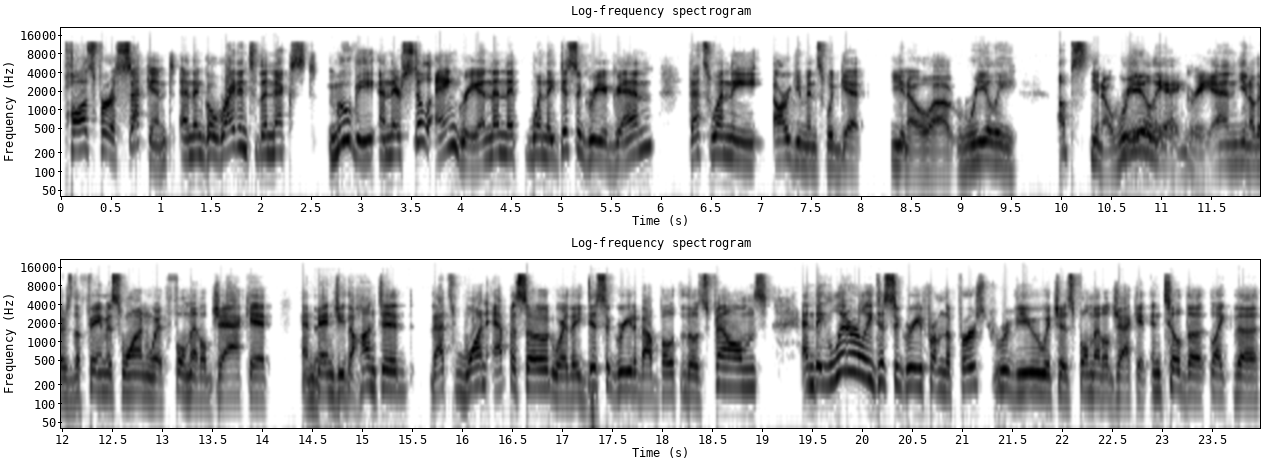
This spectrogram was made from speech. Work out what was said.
pause for a second and then go right into the next movie and they're still angry. And then they, when they disagree again that's when the arguments would get you know uh, really ups you know really angry. And you know there's the famous one with full metal jacket and yeah. benji the hunted. That's one episode where they disagreed about both of those films. And they literally disagree from the first review which is full metal jacket until the like the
